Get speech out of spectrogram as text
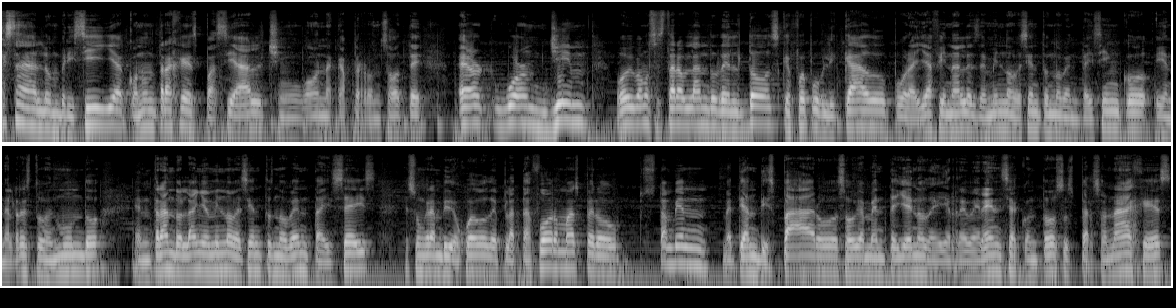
esa lombricilla con un traje espacial chingón acá perronzote, Earthworm Jim. Hoy vamos a estar hablando del 2 que fue publicado por allá a finales de 1995 y en el resto del mundo, entrando el año 1996. Es un gran videojuego de plataformas, pero pues, también metían disparos, obviamente lleno de irreverencia con todos sus personajes.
